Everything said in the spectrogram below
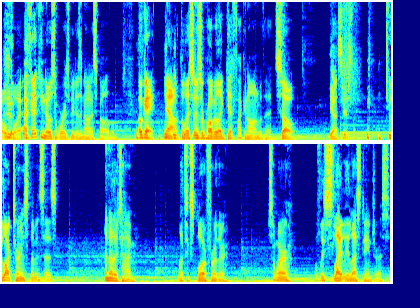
Oh boy, I feel like he knows the words, but he doesn't know how to spell them. Okay, now the listeners are probably like, "Get fucking on with it." So yeah, seriously. Tulok turns to them and says, "Another time, let's explore further, somewhere hopefully slightly less dangerous."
